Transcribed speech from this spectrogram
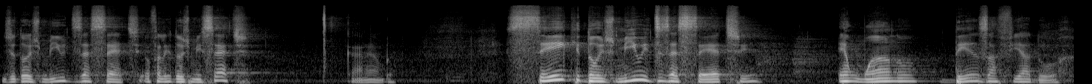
de 2017. Eu falei 2007? Caramba. Sei que 2017 é um ano desafiador.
